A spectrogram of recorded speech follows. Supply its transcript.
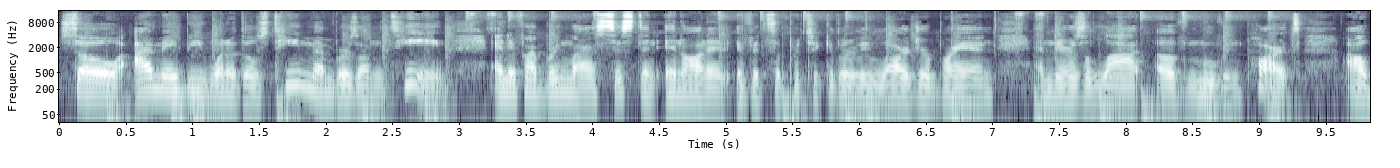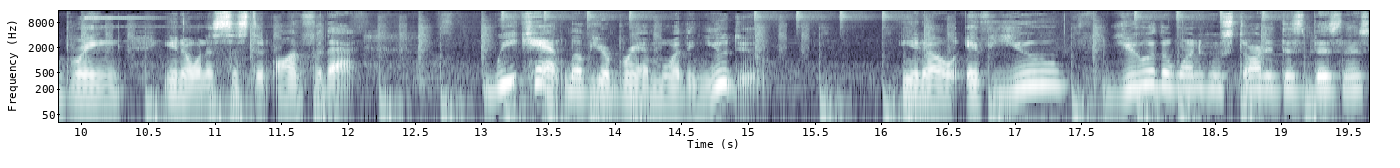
So I may be one of those team members on the team. And if I bring my assistant in on it, if it's a particularly larger brand and there's a lot of moving parts, I'll bring, you know, an assistant on for that we can't love your brand more than you do. You know, if you you are the one who started this business,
